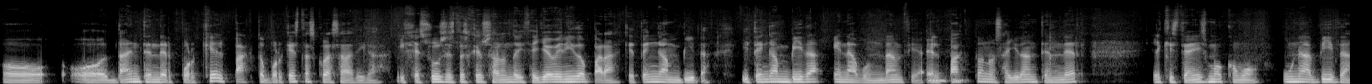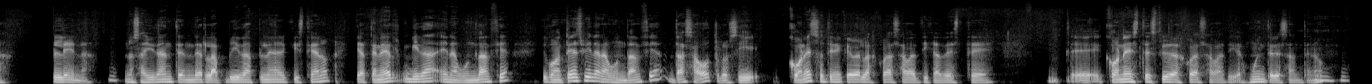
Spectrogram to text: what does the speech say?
o, o, da a entender por qué el pacto, por qué esta escuela sabática. Y Jesús, este es Jesús hablando, dice, yo he venido para que tengan vida y tengan vida en abundancia. El pacto nos ayuda a entender el cristianismo como una vida plena. Nos ayuda a entender la vida plena del cristiano y a tener vida en abundancia. Y cuando tienes vida en abundancia, das a otros. Y con eso tiene que ver la escuela sabática de este, de, con este estudio de la escuela sabática. Es muy interesante, ¿no? Uh -huh.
